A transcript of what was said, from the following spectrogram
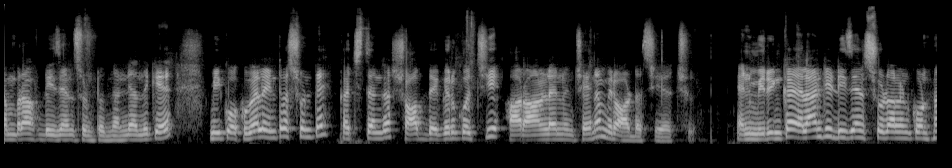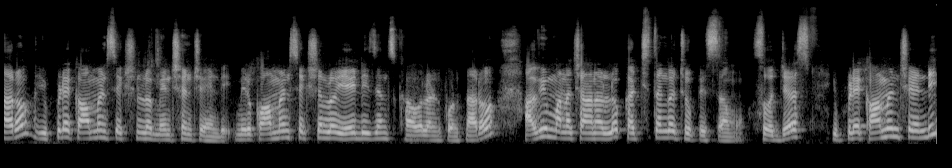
నెంబర్ ఆఫ్ డిజైన్స్ ఉంటుందండి. అందుకే మీకు ఒకవేళ ఇంట్రెస్ట్ ఉంటే ఖచ్చితంగా షాప్ దగ్గరకు వచ్చి ఆర్ ఆన్లైన్ నుంచి అయినా మీరు ఆర్డర్ చేయొచ్చు. అండ్ మీరు ఇంకా ఎలాంటి డిజైన్స్ చూడాలనుకుంటున్నారో ఇప్పుడే కామెంట్ సెక్షన్లో మెన్షన్ చేయండి. మీరు కామెంట్ సెక్షన్లో ఏ డిజైన్స్ కావాలనుకుంటున్నారో అవి మన ఛానల్లో ఖచ్చితంగా చూపిస్తాము. సో జస్ట్ ఇప్పుడే కామెంట్ చేయండి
